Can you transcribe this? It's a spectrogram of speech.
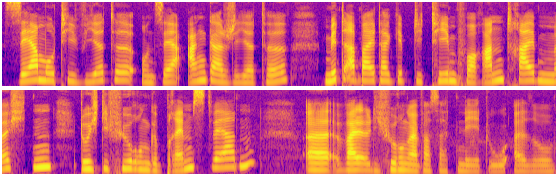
sehr motivierte und sehr engagierte Mitarbeiter gibt, die Themen vorantreiben möchten, durch die Führung gebremst werden, äh, weil die Führung einfach sagt, nee, du, also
